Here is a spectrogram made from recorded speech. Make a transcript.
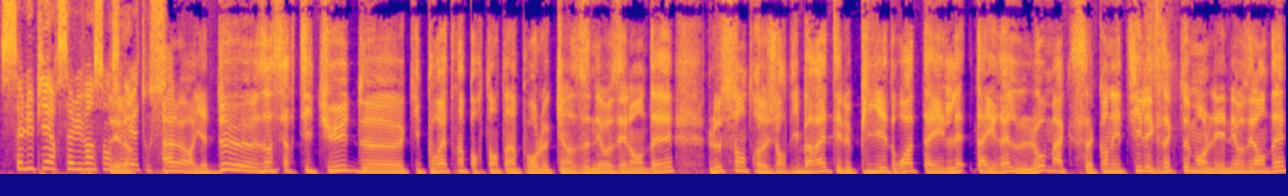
Salut Pierre, salut Vincent, salut à tous. Alors, il y a deux incertitudes euh, qui pourraient être importantes hein, pour le 15 néo-zélandais. Le centre Jordi Barrett et le pilier droit Tyrell Lomax. Qu'en est-il exactement? Les néo-zélandais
